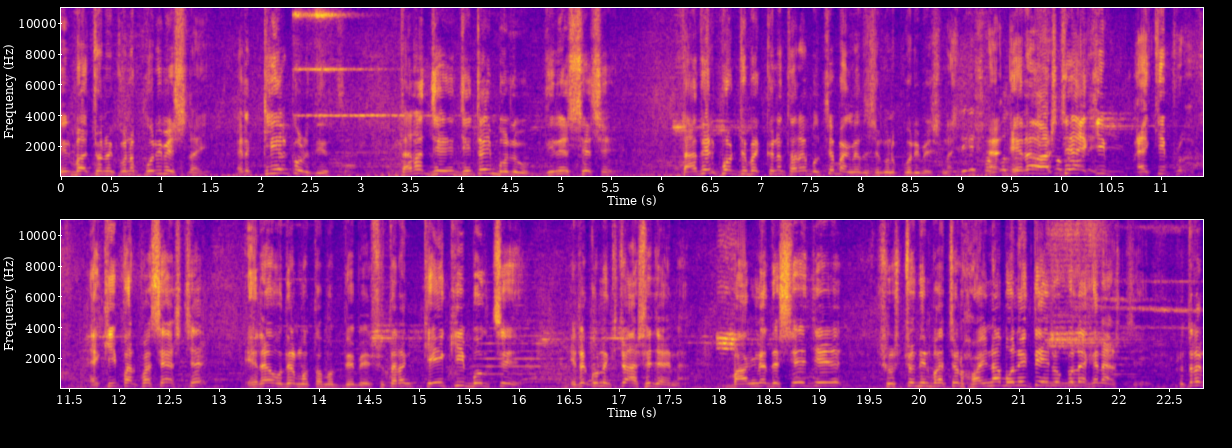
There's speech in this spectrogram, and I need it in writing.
নির্বাচনের কোনো পরিবেশ নাই। এটা ক্লিয়ার করে দিয়েছে। তারা যে যেটাই বলুক দিনের শেষে তাদের পর্যবেক্ষণে তারা বলছে বাংলাদেশে কোনো পরিবেশ নাই। এরা আসছে একই একই একই পারপাসে আসছে। এরা ওদের মতামত দেবে। সুতরাং কে কি বলছে এটা কোনো কিছু আসে যায় না। বাংলাদেশে যে সুষ্ঠু নির্বাচন হয় না বলেই তো এই লোকগুলো এখানে আসছে। সুতরাং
